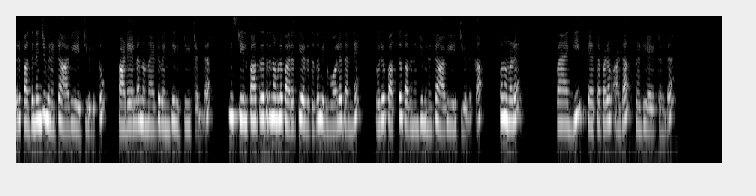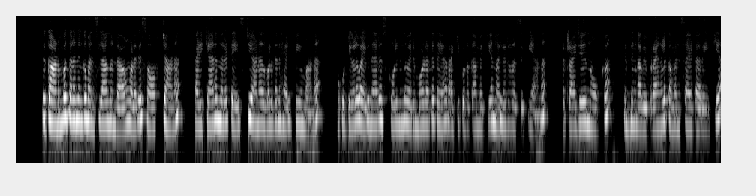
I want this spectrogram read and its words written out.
ഒരു പതിനഞ്ച് മിനിറ്റ് ആവി ഏറ്റിയെടുത്തു. അടയെല്ലാം നന്നായിട്ട് വെന്ത് കിട്ടിയിട്ടുണ്ട്. ഇനി സ്റ്റീൽ പാത്രത്തിൽ നമ്മൾ പരത്തിയെടുത്തതും ഇതുപോലെ തന്നെ ഒരു പത്ത് പതിനഞ്ച് മിനിറ്റ് ആവി ഏറ്റിയെടുക്കാം. അപ്പോൾ നമ്മുടെ റാഗി ഏത്തപ്പഴം അട റെഡി ആയിട്ടുണ്ട്. ഇത് കാണുമ്പോൾ തന്നെ നിങ്ങൾക്ക് മനസ്സിലാവുന്നുണ്ടാവും. വളരെ സോഫ്റ്റ് ആണ്. കഴിക്കാനും നല്ല ടേസ്റ്റിയാണ് അതുപോലെ തന്നെ ഹെൽത്തിയുമാണ് അപ്പോൾ കുട്ടികൾ വൈകുന്നേരം സ്കൂളിൽ നിന്ന് വരുമ്പോഴൊക്കെ തയ്യാറാക്കി കൊടുക്കാൻ പറ്റിയ നല്ലൊരു റെസിപ്പിയാണ് അപ്പോൾ ട്രൈ ചെയ്ത് നോക്കുക. എന്നിട്ട് നിങ്ങളുടെ അഭിപ്രായങ്ങൾ കമൻസ് ആയിട്ട് അറിയിക്കുക.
